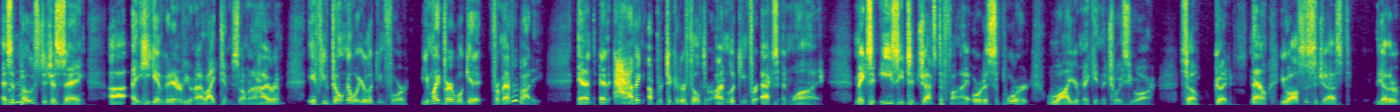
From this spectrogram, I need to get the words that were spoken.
as opposed to just saying uh, he gave a good interview and I liked him, so I'm going to hire him. If you don't know what you're looking for, you might very well get it from everybody. And and having a particular filter, I'm looking for X and Y, makes it easy to justify or to support why you're making the choice you are. So good. Now you also suggest the other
